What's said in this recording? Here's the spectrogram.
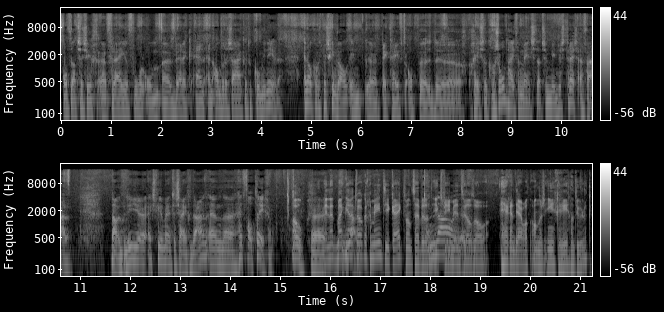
Of dat ze zich vrijer voelen om uh, werk en, en, andere zaken te combineren. En ook of het misschien wel impact heeft op uh, de geestelijke gezondheid van mensen, dat ze minder stress ervaren. Nou, die experimenten zijn gedaan en het valt tegen. Oh, en het maakt niet ja. uit welke gemeente je kijkt, want ze hebben dat experiment nou, wel zo her en der wat anders ingericht natuurlijk.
